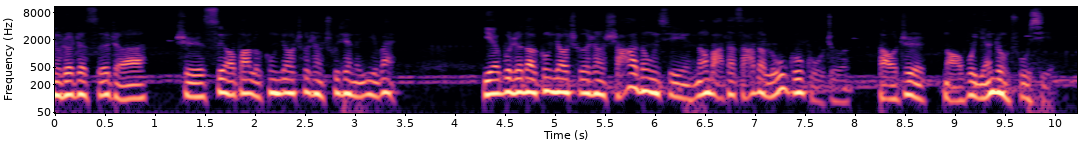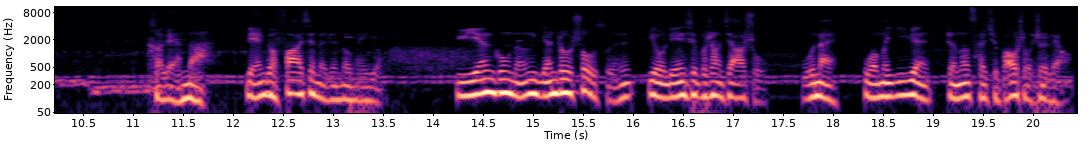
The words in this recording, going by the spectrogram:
听说这死者是四幺八路公交车上出现的意外，也不知道公交车上啥东西能把他砸得颅骨骨折，导致脑部严重出血。可怜呐，连个发现的人都没有，语言功能严重受损，又联系不上家属，无奈。我们医院只能采取保守治疗。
